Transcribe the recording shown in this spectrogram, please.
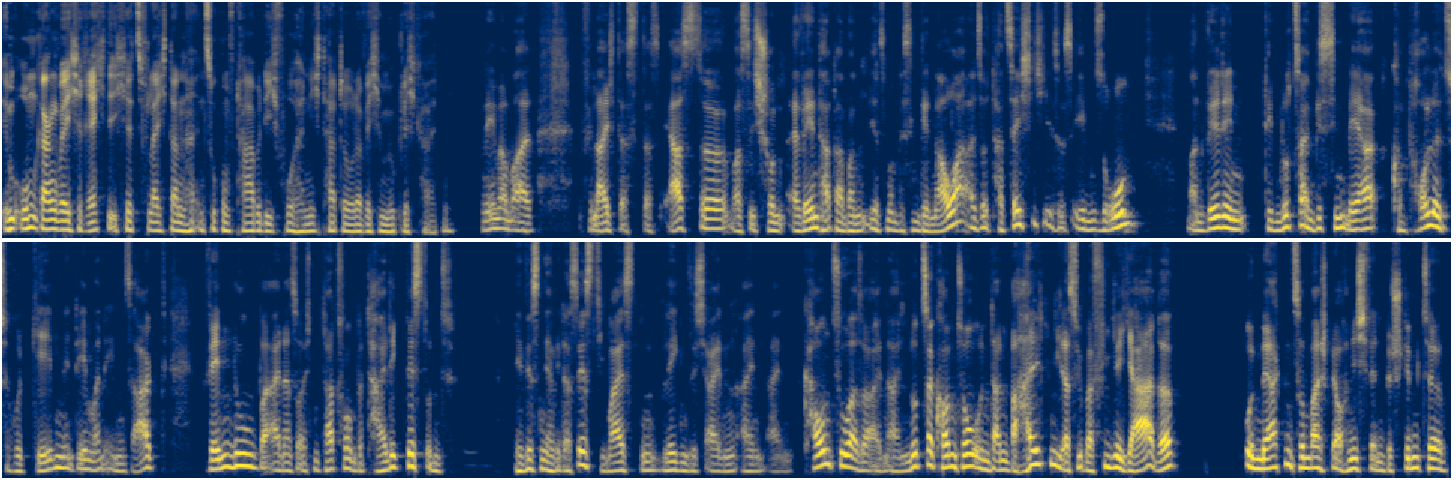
im Umgang, welche Rechte ich jetzt vielleicht dann in Zukunft habe, die ich vorher nicht hatte oder welche Möglichkeiten? Nehmen wir mal vielleicht das, das erste, was ich schon erwähnt hatte, aber jetzt mal ein bisschen genauer. Also tatsächlich ist es eben so, man will den, dem Nutzer ein bisschen mehr Kontrolle zurückgeben, indem man eben sagt, wenn du bei einer solchen Plattform beteiligt bist und wir wissen ja, wie das ist. Die meisten legen sich einen, einen Account zu, also ein, ein Nutzerkonto, und dann behalten die das über viele Jahre und merken zum Beispiel auch nicht, wenn bestimmte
